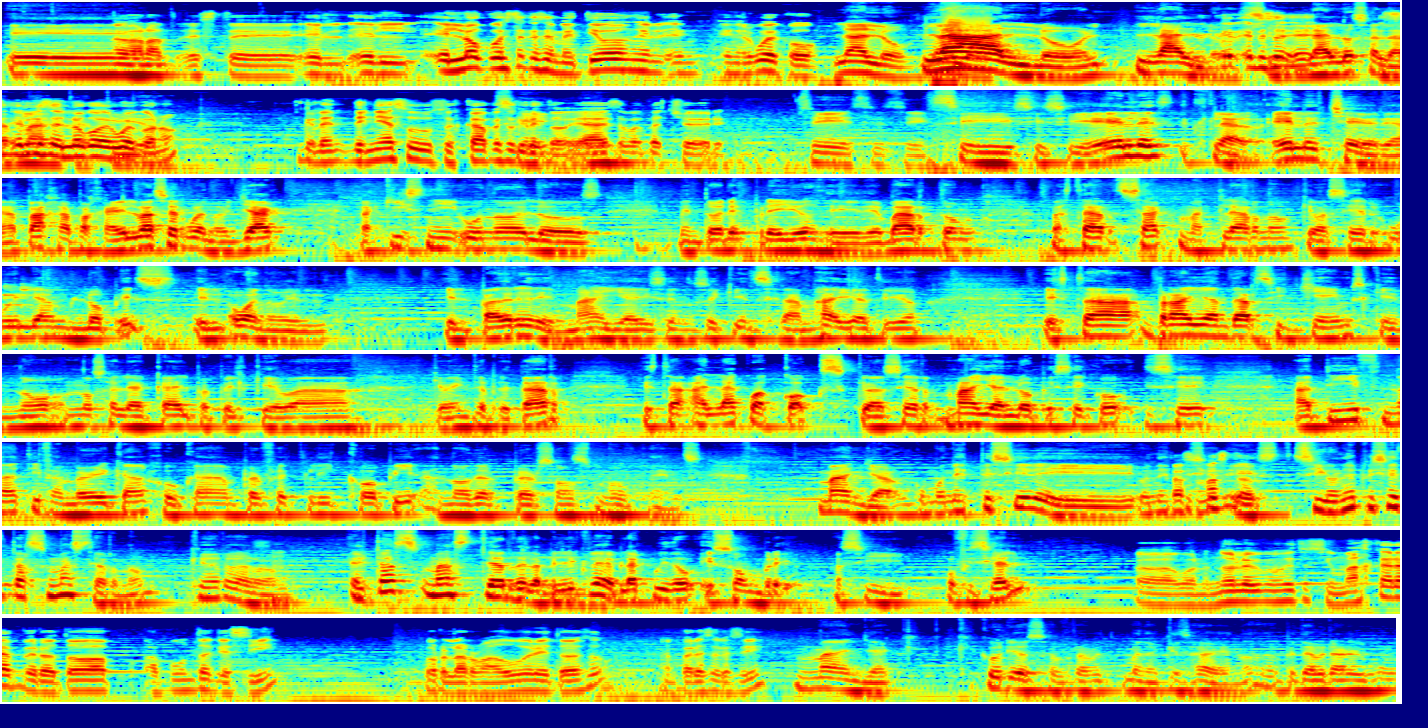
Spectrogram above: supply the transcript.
Eh, La verdad, este, el, el, el loco este que se metió en el, en, en el hueco. Lalo. Lalo, Lalo. Él, él sí, es, Lalo él es el loco del tío. hueco, ¿no? Tenía su, su escape Sí, secreto. ya, ese pata chévere. Sí, sí, sí. Sí, sí, sí. Él es, claro, él es chévere. ¿ah? Paja, paja. Él va a ser, bueno, Jack Kisney, uno de los mentores previos de, de Barton. Va a estar Zach McClarnon, que va a ser William López. El, bueno, el, el padre de Maya. Dice, no sé quién será Maya, tío. Está Brian Darcy James, que no, no sale acá el papel que va, que va a interpretar. Está Alacua Cox, que va a ser Maya López Eco. Dice, a deaf Native American who can perfectly copy another person's movements. Man, ya, como una especie de. Una especie de sí, una especie de Taskmaster, ¿no? Qué raro. Ujú. El Taskmaster de la película de Black Widow es hombre, así, oficial. Ah, bueno, no lo hemos visto sin máscara, pero todo ap- apunta que sí. Por la armadura y todo eso. Me parece que sí. Man, ya, qué, qué curioso. Bueno, quién sabe, ¿no? De repente habrá algún,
